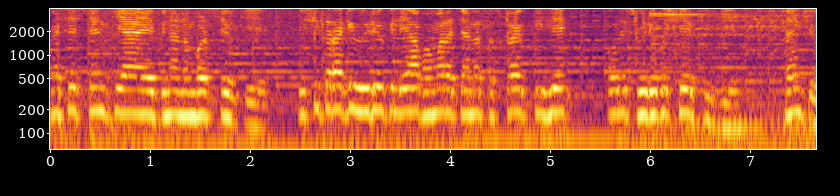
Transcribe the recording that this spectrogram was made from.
मैसेज सेंड किया है बिना नंबर सेव किए। इसी तरह की वीडियो के लिए आप हमारा चैनल सब्सक्राइब कीजिए और इस वीडियो को शेयर कीजिए। थैंक यू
